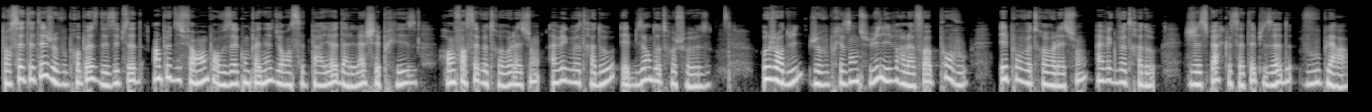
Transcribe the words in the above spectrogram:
Pour cet été, je vous propose des épisodes un peu différents pour vous accompagner durant cette période à lâcher prise, renforcer votre relation avec votre ado et bien d'autres choses. Aujourd'hui, je vous présente 8 livres à la fois pour vous et pour votre relation avec votre ado. J'espère que cet épisode vous plaira.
